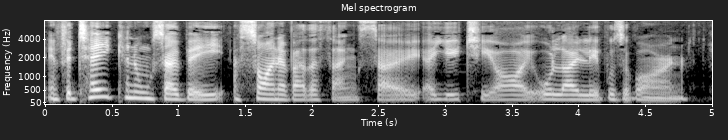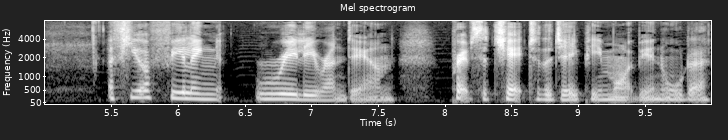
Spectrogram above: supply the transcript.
And fatigue can also be a sign of other things, so a UTI or low levels of iron. If you are feeling really run down, perhaps a chat to the GP might be in order.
